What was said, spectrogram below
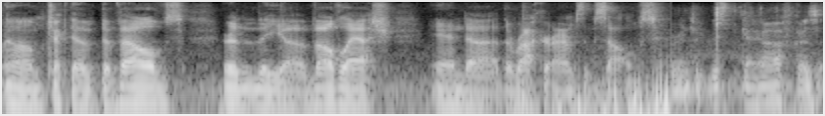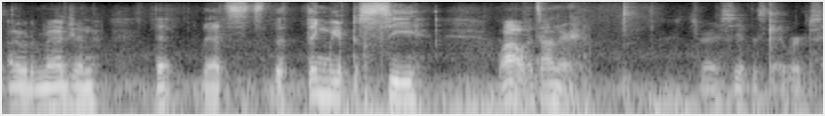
um, check the, the valves or the uh, valve lash and uh, the rocker arms themselves. We're gonna take this guy off because I would imagine that that's the thing we have to see. Wow, it's on there. Try to see if this guy works.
